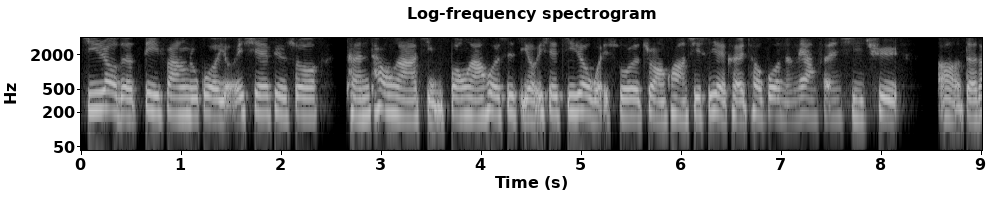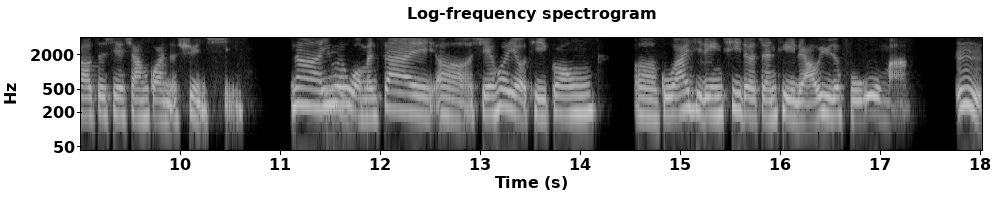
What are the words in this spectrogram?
肌肉的地方如果有一些，譬如说疼痛啊、紧绷啊，或者是有一些肌肉萎缩的状况，其实也可以透过能量分析去呃得到这些相关的讯息。那因为我们在呃协会有提供呃古埃及灵气的整体疗愈的服务嘛。嗯，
